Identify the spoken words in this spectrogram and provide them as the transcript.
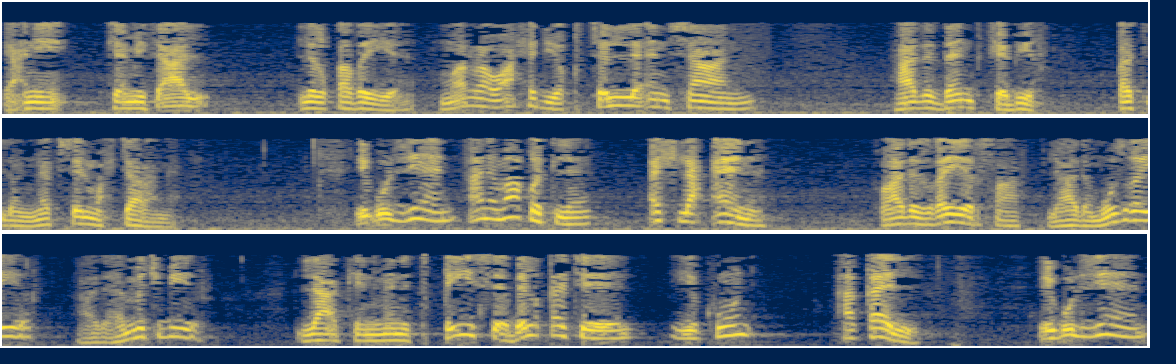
يعني كمثال للقضية. مرة واحد يقتل إنسان هذا ذنب كبير قتل النفس المحترمة. يقول زين أنا ما قتله أشلع عينه. وهذا صغير صار. لا هذا مو صغير هذا هم كبير. لكن من تقيسه بالقتل يكون أقل. يقول زين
